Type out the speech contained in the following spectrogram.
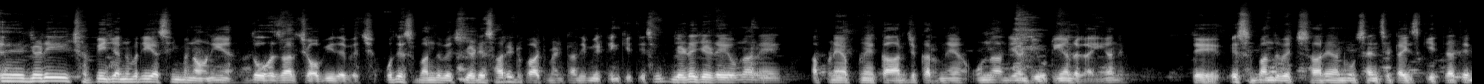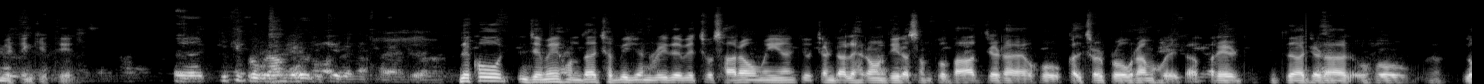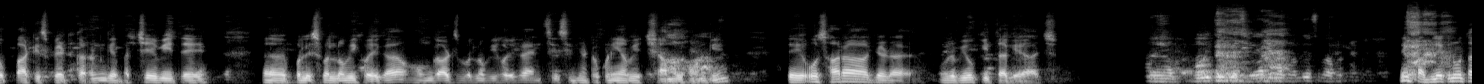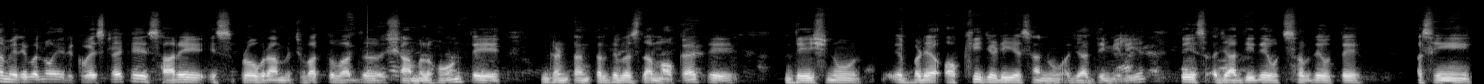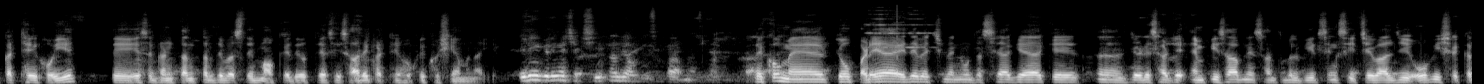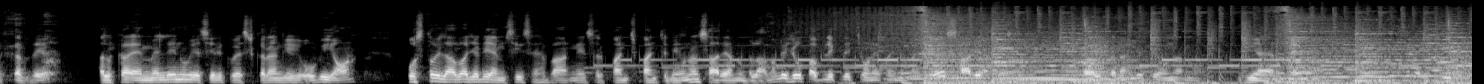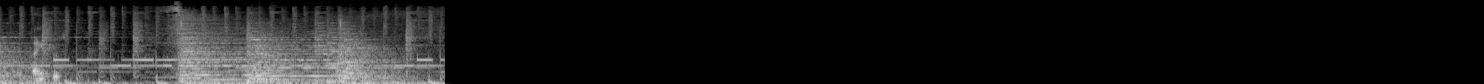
ਇਹ ਜਿਹੜੀ 26 ਜਨਵਰੀ ਅਸੀਂ ਮਨਾਉਣੀ ਹੈ 2024 ਦੇ ਵਿੱਚ ਉਹਦੇ ਸੰਬੰਧ ਵਿੱਚ ਜਿਹੜੇ ਸਾਰੇ ਡਿਪਾਰਟਮੈਂਟਾਂ ਦੀ ਮੀਟਿੰਗ ਕੀਤੀ ਸੀ ਜਿਹੜੇ ਜਿਹੜੇ ਉਹਨਾਂ ਨੇ ਆਪਣੇ ਆਪਣੇ ਕਾਰਜ ਕਰਨੇ ਆ ਉਹਨਾਂ ਦੀਆਂ ਡਿਊਟੀਆਂ ਲਗਾਈਆਂ ਨੇ। ਤੇ ਇਸ ਸੰਬੰਧ ਵਿੱਚ ਸਾਰਿਆਂ ਨੂੰ ਸੈਂਸਿਟਾਈਜ਼ ਕੀਤਾ ਤੇ ਮੀਟਿੰਗ ਕੀਤੀ ਹੈ। ਕੀ ਕੀ ਪ੍ਰੋਗਰਾਮ ਜਿਹੜੇ ਲਿਖੇ ਗਏ ਨੇ? ਦੇਖੋ ਜਿਵੇਂ ਹੁੰਦਾ 26 ਜਨਵਰੀ ਦੇ ਵਿੱਚ ਉਹ ਸਾਰਾ ਉਵੇਂ ਹੀ ਆ ਕਿ ਉਹ ਝੰਡਾ ਲਹਿਰਾਉਣ ਦੀ ਰਸਮ ਤੋਂ ਬਾਅਦ ਜਿਹੜਾ ਉਹ ਕਲਚਰਲ ਪ੍ਰੋਗਰਾਮ ਹੋਏਗਾ ਪਰੇਡ ਦਾ ਜਿਹੜਾ ਉਹ ਲੋਕ ਪਾਰਟਿਸਿਪੇਟ ਕਰਨਗੇ, ਬੱਚੇ ਵੀ ਤੇ ਪੁਲਿਸ ਵੱਲੋਂ ਵੀ ਹੋਏਗਾ ਹੋਮ ਗਾਰਡਸ ਵੱਲੋਂ ਵੀ ਹੋਏਗਾ ਐਨਸੀਸੀ ਦੀਆਂ ਟੁਕੜੀਆਂ ਵੀ ਸ਼ਾਮਲ ਹੋਣਗੀਆਂ। ਤੇ ਉਹ ਸਾਰਾ ਜਿਹੜਾ ਰਿਵਿਊ ਕੀਤਾ ਗਿਆ ਅੱਜ। ਨਹੀਂ ਪਬਲਿਕ ਨੂੰ ਤਾਂ ਮੇਰੇ ਵੱਲੋਂ ਇਹ ਰਿਕੁਐਸਟ ਹੈ ਕਿ ਸਾਰੇ ਇਸ ਪ੍ਰੋਗਰਾਮ ਵਿੱਚ ਵੱਧ ਤੋਂ ਵੱਧ ਸ਼ਾਮਲ ਹੋਣ ਤੇ ਗਣਤੰਤਰ ਦਿਵਸ ਦਾ ਮੌਕਾ ਹੈ ਤੇ ਦੇਸ਼ ਨੂੰ ਇਹ ਬੜਾ ਔਖੀ ਜਿਹੜੀ ਹੈ ਸਾਨੂੰ ਆਜ਼ਾਦੀ ਮਿਲੀ ਹੈ ਤੇ ਇਸ ਆਜ਼ਾਦੀ ਦੇ ਉਤਸਵ ਦੇ ਉੱਤੇ ਅਸੀਂ ਇਕੱਠੇ ਹੋਈਏ ਤੇ ਇਸ ਗਣਤੰਤਰ ਦਿਵਸ ਦੇ ਮੌਕੇ ਦੇ ਉੱਤੇ ਅਸੀਂ ਸਾਰੇ ਇਕੱਠੇ ਹੋ ਕੇ ਖੁਸ਼ੀਆਂ ਮਨਾਈਏ। ਕਿਹੜੀਆਂ ਕਿਹੜੀਆਂ ਸ਼ਖਸੀਅਤਾਂ ਦੇ ਆਉਣ ਦੀ ਸੰਭਾਵਨਾ ਦੇਖੋ ਮੈਂ ਜੋ ਪੜਿਆ ਇਹਦੇ ਵਿੱਚ ਮੈਨੂੰ ਦੱਸਿਆ ਗਿਆ ਕਿ ਜਿਹੜੇ ਸਾਡੇ ਐਮਪੀ ਸਾਹਿਬ ਨੇ ਸੰਤ ਬਲਬੀਰ ਸਿੰਘ ਸੀਚੇਵਾਲ ਜੀ ਉਹ ਵੀ ਸ਼ਿਰਕਤ ਕਰਦੇ ਆ। ਹਲਕਾ ਐਮਐਲਏ ਨੂੰ ਵੀ ਅਸੀਂ ਰਿਕੁਐਸਟ ਕਰਾਂਗੇ ਉਹ ਵੀ ਆਉਣ। ਉਸ ਤੋਂ ਇਲਾਵਾ ਜਿਹੜੇ ਐਮਸੀ ਸਹਿਬਾਨ ਨੇ ਸਰਪੰਚ ਪੰਚ ਨੇ ਉਹਨਾਂ ਸਾਰਿਆਂ ਨੂੰ ਬੁਲਾਵਾਂਗੇ ਜੋ ਪਬਲਿਕ ਦੇ ਚੁਣੇ ਹੋਏ ਨੁਮਾਇੰਦੇ ਉਹ ਸਾਰਿਆਂ ਨੂੰ ਕਾਲ ਕਰਾਂਗੇ ਤੇ ਉਹਨਾਂ ਨੂੰ ਜੀ ਆਇਆਂ ਨੂੰ thank you.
